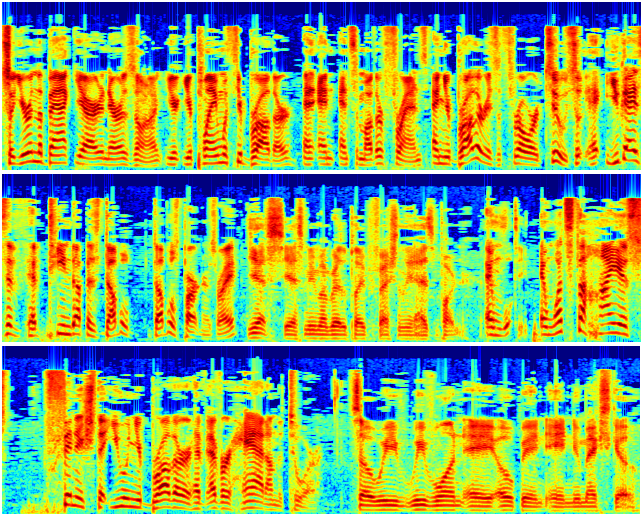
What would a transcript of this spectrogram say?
So you're in the backyard in Arizona. You're, you're playing with your brother and, and, and, some other friends, and your brother is a thrower too. So eh, you guys have, have teamed up as double doubles partners, right? Yes, yes. Me and my brother play professionally as a partner. And a and what's the highest finish that you and your brother have ever had on the tour? So we've we've won a Open in New Mexico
